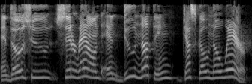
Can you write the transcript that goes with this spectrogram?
And those who sit around and do nothing just go nowhere.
